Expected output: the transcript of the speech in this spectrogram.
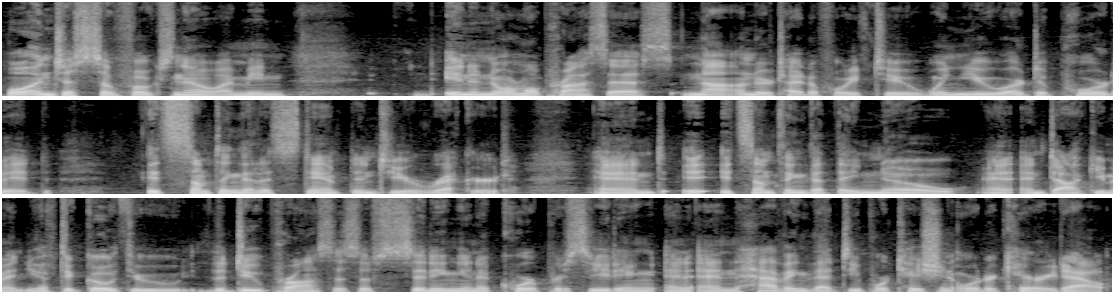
Well, and just so folks know, I mean, in a normal process, not under Title 42, when you are deported, it's something that is stamped into your record and it, it's something that they know and, and, document. You have to go through the due process of sitting in a court proceeding and, and having that deportation order carried out.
